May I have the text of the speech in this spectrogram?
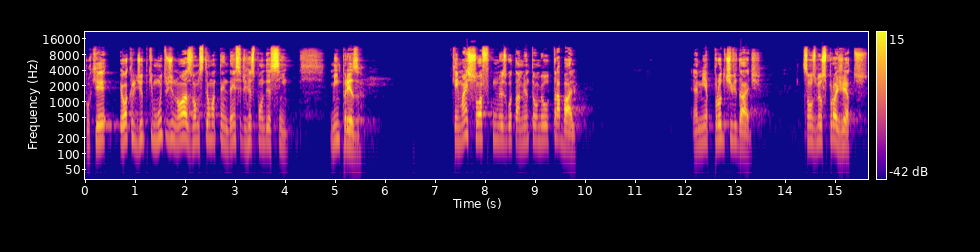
porque eu acredito que muitos de nós vamos ter uma tendência de responder assim: minha empresa. Quem mais sofre com o meu esgotamento é o meu trabalho, é a minha produtividade, são os meus projetos.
